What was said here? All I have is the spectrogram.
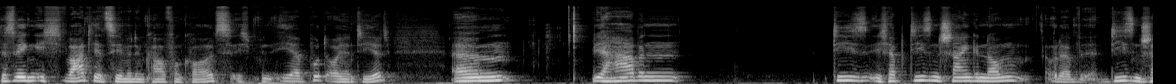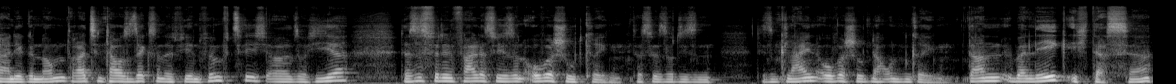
Deswegen, ich warte jetzt hier mit dem Kauf von Calls. Ich bin eher put-orientiert. Ähm, wir haben diesen, ich habe diesen Schein genommen oder diesen Schein hier genommen, 13.654, also hier. Das ist für den Fall, dass wir so einen Overshoot kriegen, dass wir so diesen, diesen kleinen Overshoot nach unten kriegen. Dann überlege ich das, ja,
